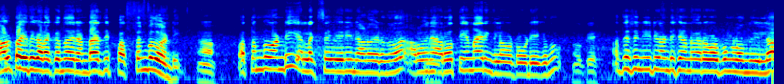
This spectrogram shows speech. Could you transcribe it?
ആൾട്ടോ ഇത് കിടക്കുന്നത് രണ്ടായിരത്തി പത്തൊൻപത് വണ്ടി പത്തൊമ്പത് വണ്ടി എൽ എക്സ് വേരിയന്റ് ആണ് വരുന്നത്. അറുപതിന് അറുപത്തി എണ്ണായിരം കിലോമീറ്റർ ഓടിയേക്കുന്നു. ഓക്കെ. അത്യാവശ്യം നീറ്റ് കണ്ടീഷനാണ് വേറെ കുഴപ്പങ്ങളൊന്നുമില്ല.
